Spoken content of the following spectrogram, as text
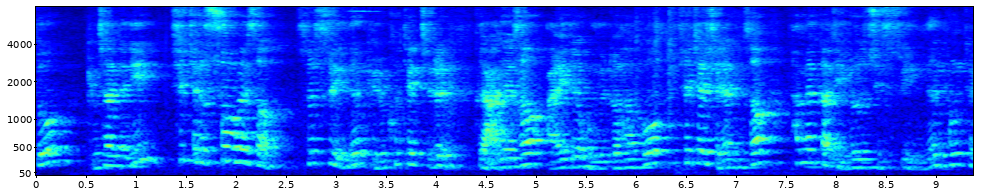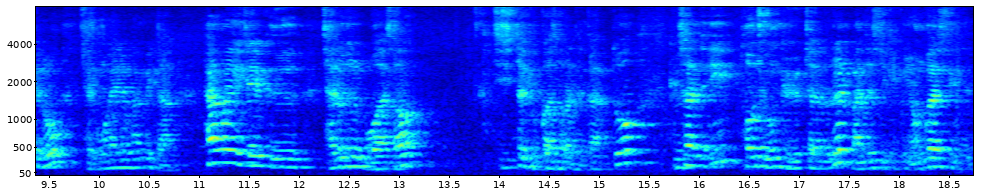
또 교사들이 실제로 수업에서 쓸 수 있는 교육 콘텐츠를 그 안에서 아이디어 공유도 하고 실제로 제작해서 판매까지 이루어질 수 있는 형태로 제공하려고 합니다. 향후에 이제 그 자료들을 모아서 디지털 교과서라든가 또 교사들이 더 좋은 교육 자료를 만들 수 있게끔 연구할 수 있는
